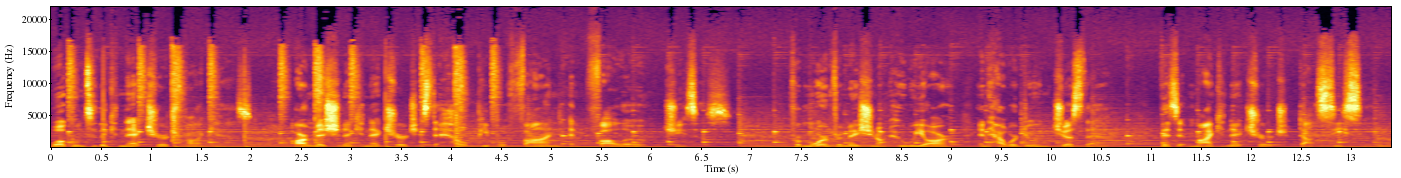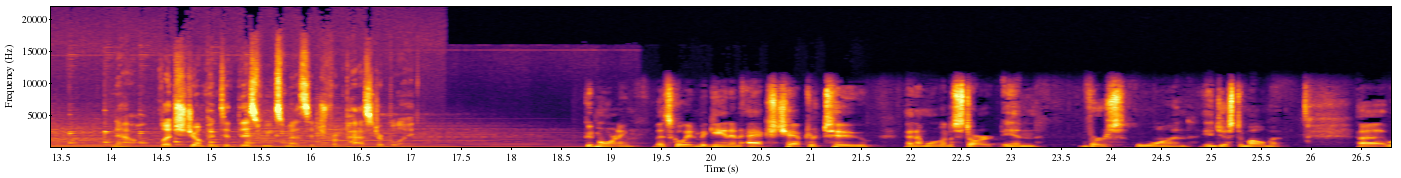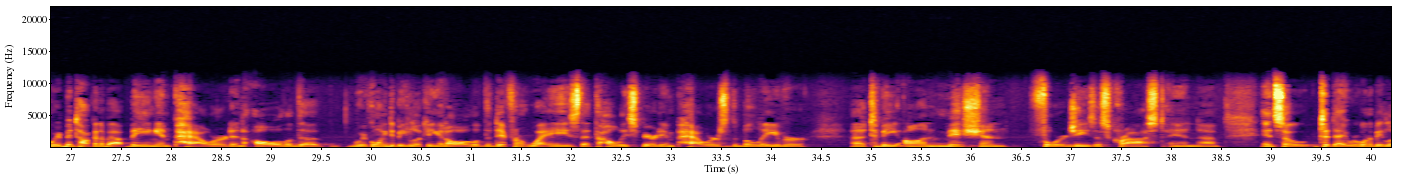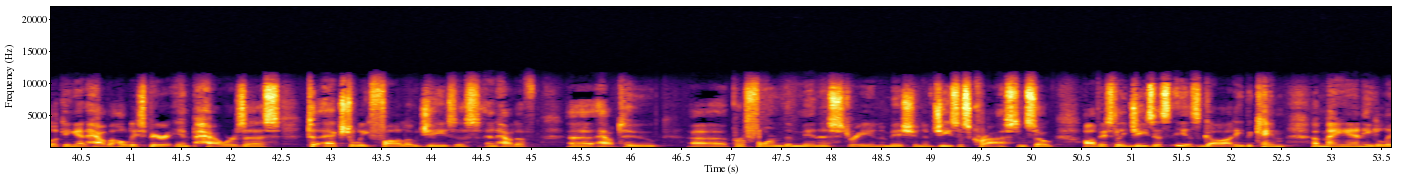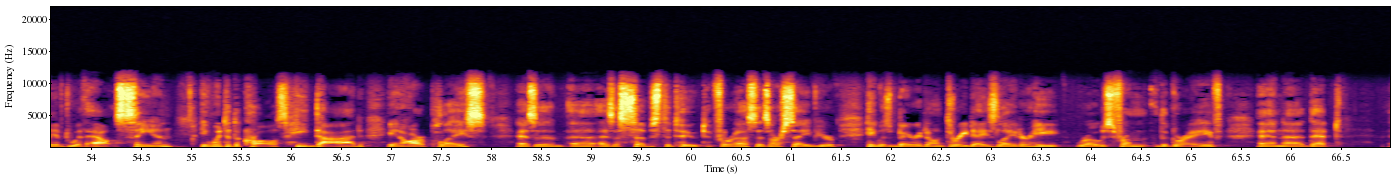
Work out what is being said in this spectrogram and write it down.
Welcome to the Connect Church podcast. Our mission at Connect Church is to help people find and follow Jesus. For more information on who we are and how we're doing just that, visit myconnectchurch.cc. Now, let's jump into this week's message from Pastor Blaine. Good morning. Let's go ahead and begin in Acts chapter 2, and we're going to start in verse 1 in just a moment. Uh, we've been talking about being empowered and all of the, we're going to be looking at all of the different ways that the Holy Spirit empowers the believer uh, to be on mission for Jesus Christ. And, uh, and so today we're going to be looking at how the Holy Spirit empowers us to actually follow Jesus and how to, uh, how to uh, perform the ministry and the mission of Jesus Christ. And so obviously Jesus is God. He became a man. He lived without sin. He went to the cross. He died in our place as a, uh, as a substitute for us, as our Savior. He was buried on three days later. He rose from the grave and uh, that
